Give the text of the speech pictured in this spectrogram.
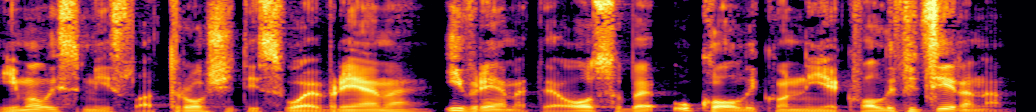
imali smisla trošiti svoje vrijeme i vrijeme te osobe ukoliko nije kvalificirana.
